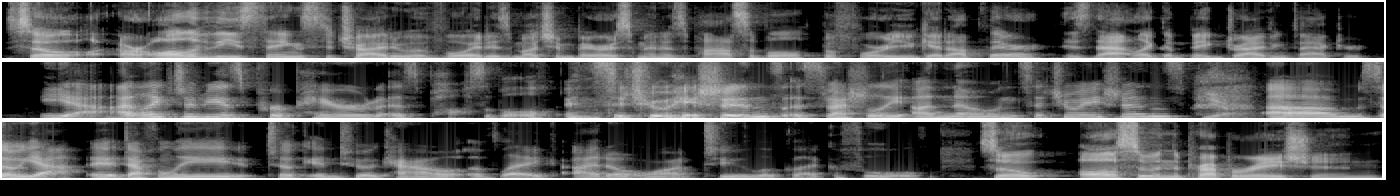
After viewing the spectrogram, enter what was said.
So are all of these things to try to avoid as much embarrassment as possible before you get up there? Is that like a big driving factor? Yeah, I like to be as prepared as possible in situations, especially unknown situations. Yeah. Um, so yeah, it definitely took into account of like I don't want to look like a fool. So also in the preparation,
